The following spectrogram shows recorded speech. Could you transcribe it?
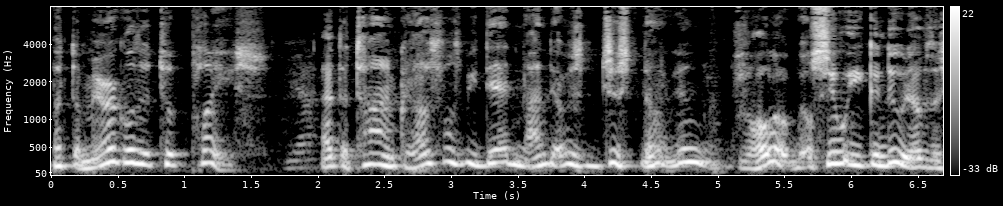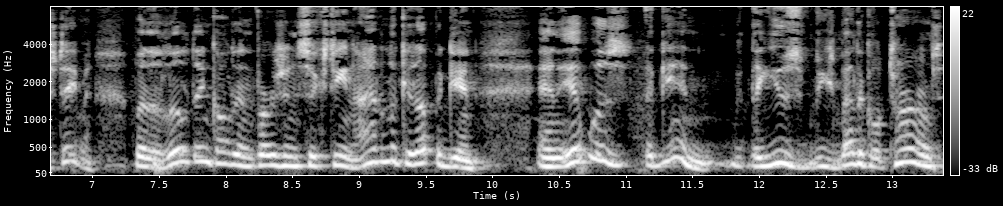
But the miracle that took place at the time, because I was supposed to be dead, and I, was just, hold up, we'll see what you can do. That was a statement. But a little thing called inversion 16, I had to look it up again. And it was, again, they use these medical terms,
